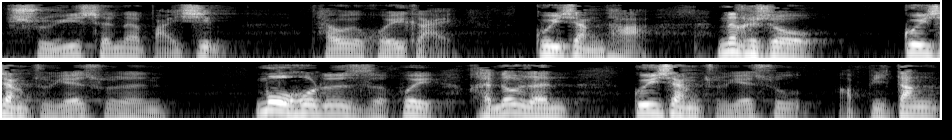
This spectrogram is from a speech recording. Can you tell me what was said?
属于神的百姓才会悔改归向他。那个时候归向主耶稣人，末后的日子会很多人归向主耶稣啊，比当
